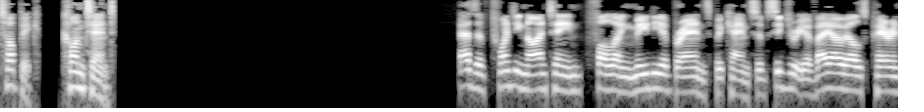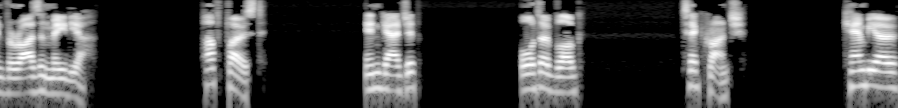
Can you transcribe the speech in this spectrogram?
Topic: Content. As of 2019, following media brands became subsidiary of AOL's parent Verizon Media. HuffPost Engadget Autoblog TechCrunch Cambio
